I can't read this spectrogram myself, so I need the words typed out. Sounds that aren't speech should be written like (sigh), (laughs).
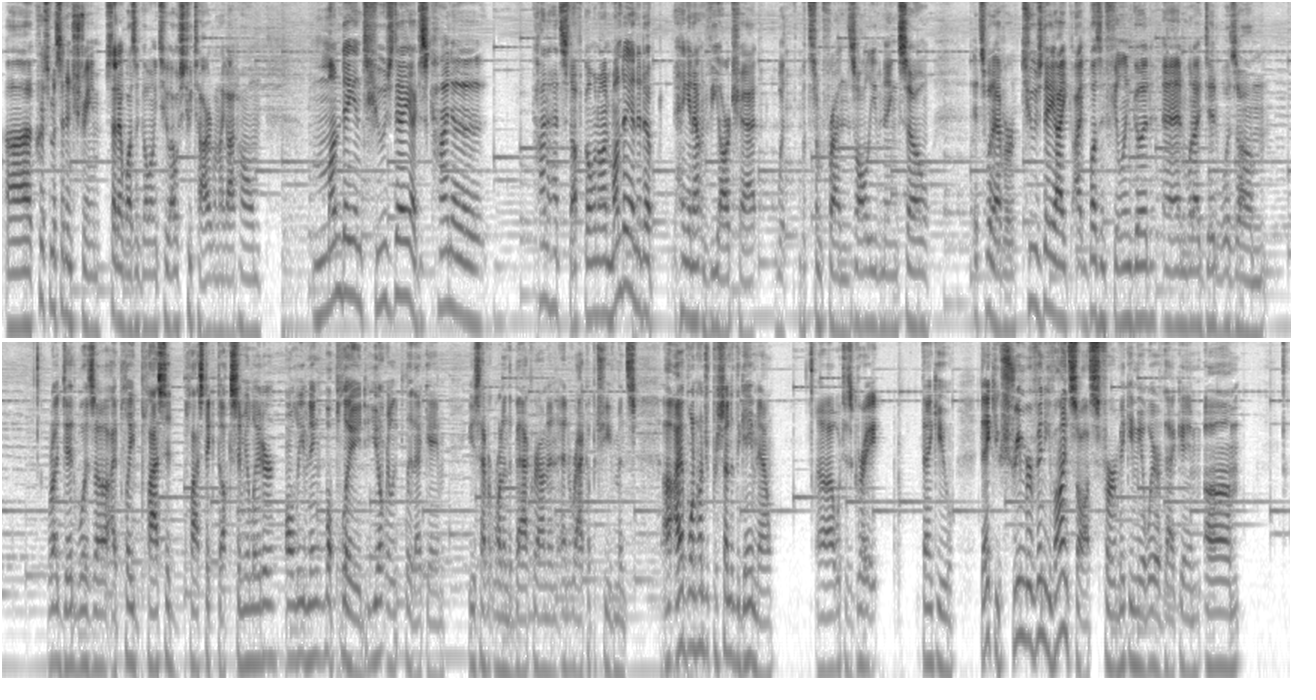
Uh, Christmas I didn't stream, said I wasn't going to, I was too tired when I got home. Monday and Tuesday, I just kind of kind of had stuff going on. Monday ended up hanging out in VR chat with with some friends all evening, so it's whatever. Tuesday I, I wasn't feeling good, and what I did was um what I did was uh, I played Placid Plastic Duck Simulator all evening. Well, played. You don't really play that game. You just have it run in the background and, and rack up achievements. Uh, I have 100% of the game now, uh, which is great. Thank you. Thank you, streamer Vinny Vinesauce, for making me aware of that game um,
